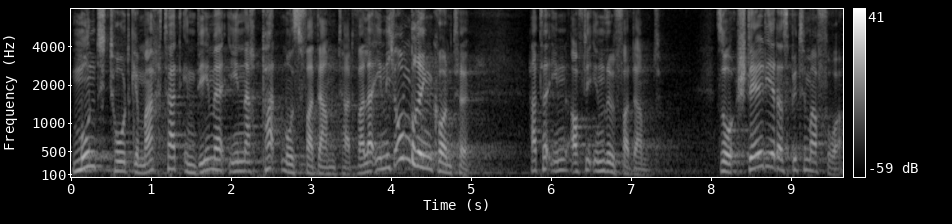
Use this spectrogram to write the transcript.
Mund tot gemacht hat, indem er ihn nach Patmos verdammt hat, weil er ihn nicht umbringen konnte, hat er ihn auf die Insel verdammt. So, stell dir das bitte mal vor.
